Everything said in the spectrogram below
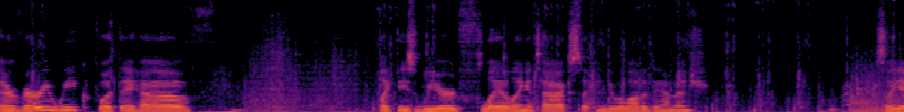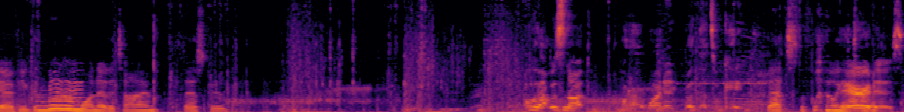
They're very weak, but they have like these weird flailing attacks that can do a lot of damage. So yeah, if you can lure them one at a time, that's good. Oh, that was not what I wanted, but that's okay. That's the flailing. There it attack. is.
